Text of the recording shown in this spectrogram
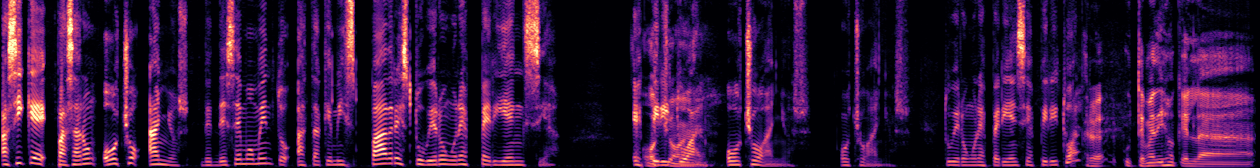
Así que pasaron ocho años desde ese momento hasta que mis padres tuvieron una experiencia espiritual. Ocho años. Ocho años tuvieron una experiencia espiritual. Pero usted me dijo que la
